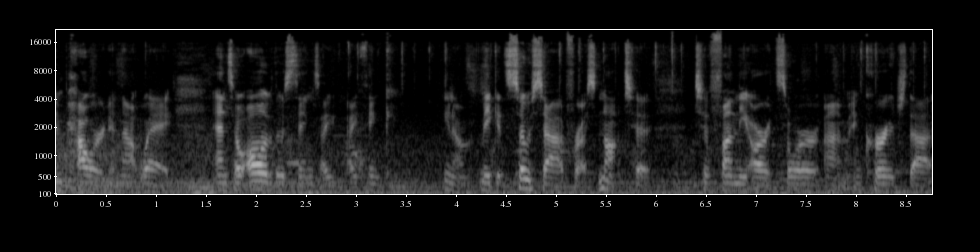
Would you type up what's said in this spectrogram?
empowered in that way. And so all of those things, I, I think, you know, make it so sad for us not to to fund the arts or um, encourage that.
